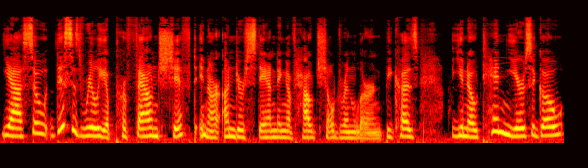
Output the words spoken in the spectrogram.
Yeah, so this is really a profound shift in our understanding of how children learn because, you know, 10 years ago,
